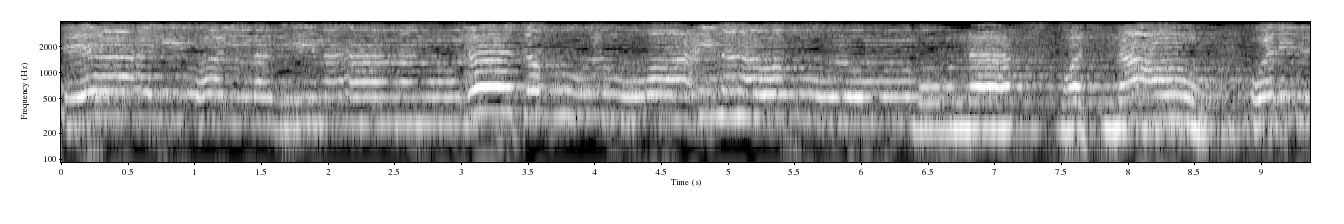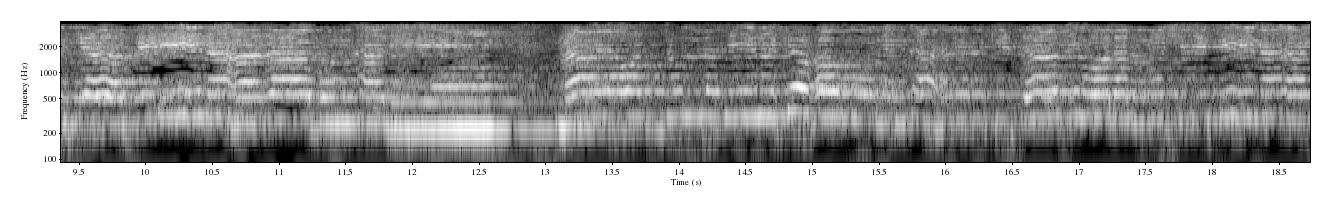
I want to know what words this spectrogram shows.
يا أيها الذين آمنوا لا تقولوا راعنا وقولوا مضرنا واسمعوا وللكافرين عذاب أليم. ما يود الذين كفروا من أهل الكتاب ولا المشركين أن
